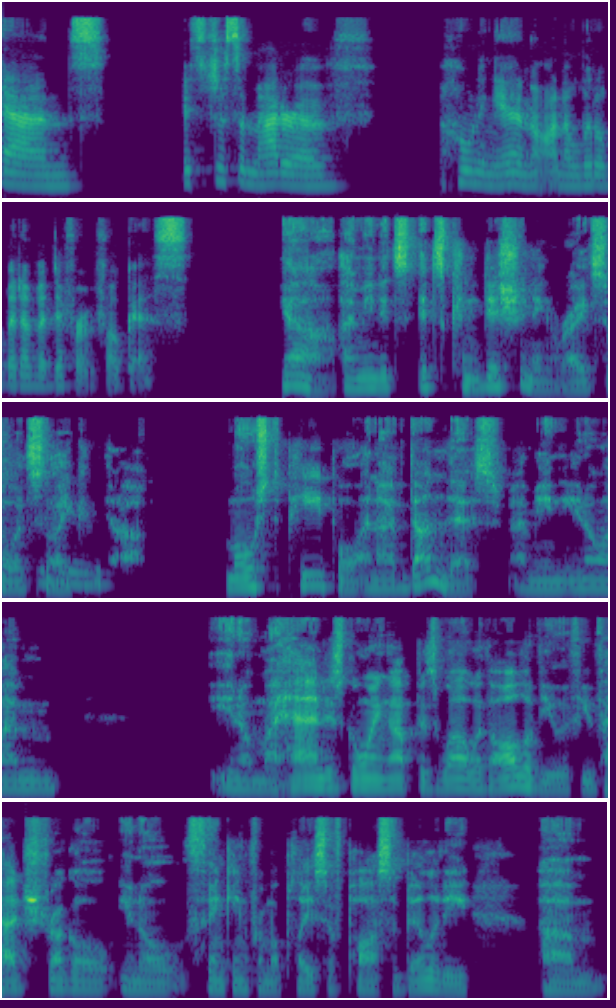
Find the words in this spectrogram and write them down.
and it's just a matter of honing in on a little bit of a different focus yeah, I mean it's it's conditioning, right? So it's mm-hmm. like uh, most people, and I've done this. I mean, you know, I'm, you know, my hand is going up as well with all of you. If you've had struggle, you know, thinking from a place of possibility, um,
